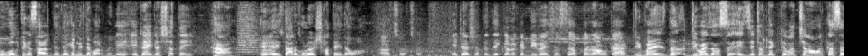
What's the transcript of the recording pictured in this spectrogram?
গুগল থেকে সার্চ দিয়ে দেখে নিতে পারবেন। এটা এটার সাথেই? হ্যাঁ এই- এই আচ্ছা, তারগুলোর সাথেই দেওয়া। আচ্ছা আচ্ছা। এটার সাথে দেখলাম একটা ডিভাইস আছে আপনার রাউটার হ্যাঁ ডিভাইস ডিভাইস আছে এই যেটা দেখতে পাচ্ছেন আমার কাছে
